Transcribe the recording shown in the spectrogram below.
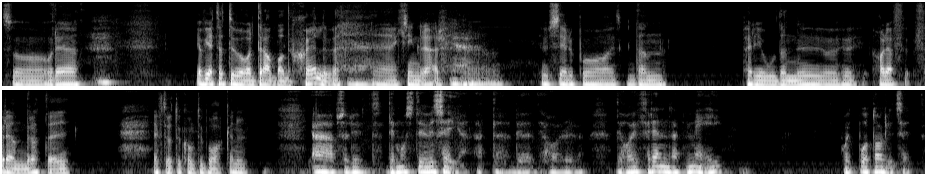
Så, och det, jag vet att du har varit drabbad själv eh, kring det där. Ja. Eh, hur ser du på den perioden nu? Och hur, har det förändrat dig efter att du kom tillbaka nu? Ja, absolut. Det måste jag väl säga. Att eh, det, det, har, det har ju förändrat mig på ett påtagligt sätt.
